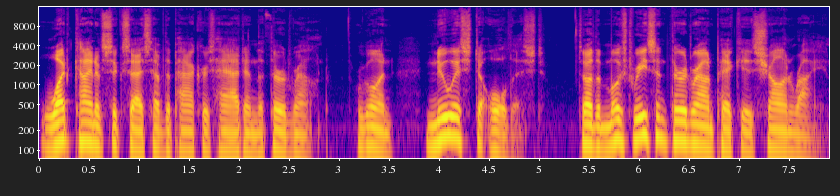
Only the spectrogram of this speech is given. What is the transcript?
What kind of success have the Packers had in the third round? We're going newest to oldest. So the most recent third round pick is Sean Rhyan.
